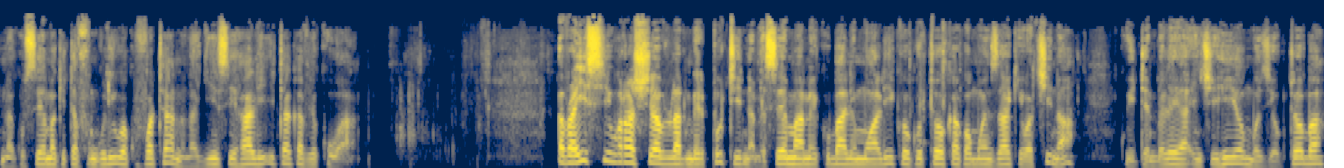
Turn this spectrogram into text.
na kusema kitafunguliwa kufuatana na jinsi hali itakavyokuwa. Rais wa Rusia Vladimir Putin amesema amekubali mwaliko kutoka kwa mwenzake wa China kuitembelea nchi hiyo mwezi Oktoba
